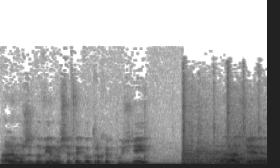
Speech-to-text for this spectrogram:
Ale może dowiemy się tego trochę później. Na razie...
